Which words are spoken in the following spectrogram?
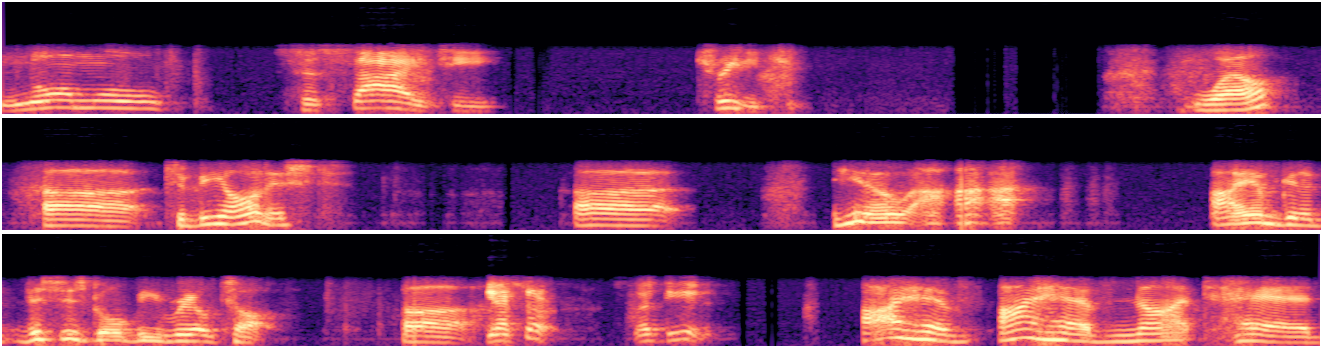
normal society treated you? Well, uh, to be honest, uh, you know, I, I, I am gonna. This is gonna be real talk. Uh, Yes, sir. Let's get it. I have I have not had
